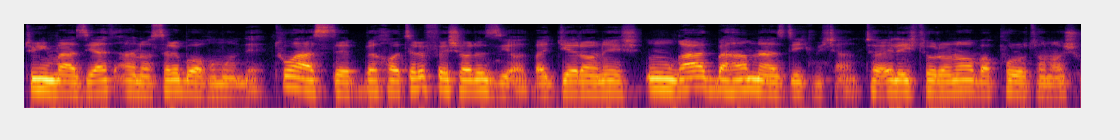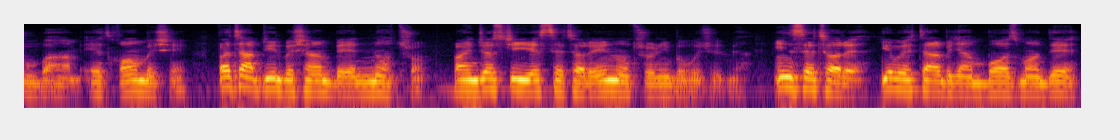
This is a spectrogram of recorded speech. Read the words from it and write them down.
تو این وضعیت عناصر باقی مونده. تو هسته به خاطر فشار زیاد و گرانش اونقدر به هم نزدیک میشن تا الکترونا و پروتوناشون با هم ادغام بشه و تبدیل بشن به نوترون. و اینجاست که یه ستاره نوترونی به وجود میاد. این ستاره. یه بهتر بگم بازمانده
